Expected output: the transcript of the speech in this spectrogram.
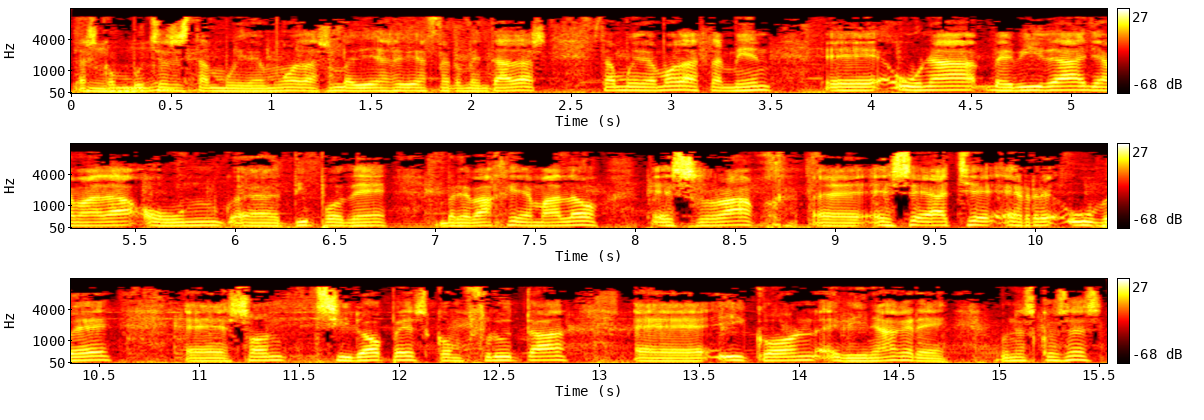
Las kombuchas están muy de moda, son bebidas bebidas fermentadas, están muy de moda también eh, una bebida llamada o un tipo de brebaje llamado SHRV, son siropes con fruta y con vinagre, unas cosas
